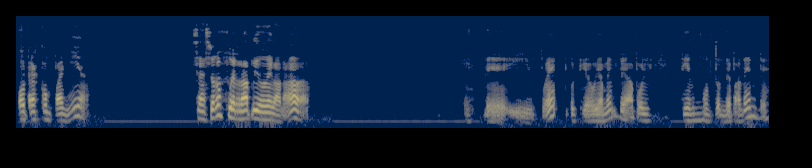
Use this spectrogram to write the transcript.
otras compañías. O sea, eso no fue rápido de la nada. Este, y pues, patentes, Apple tiene un montón de patentes.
